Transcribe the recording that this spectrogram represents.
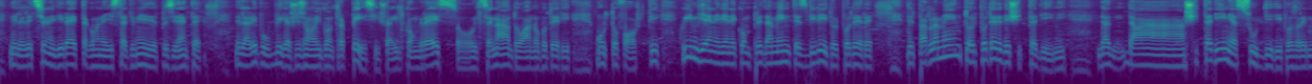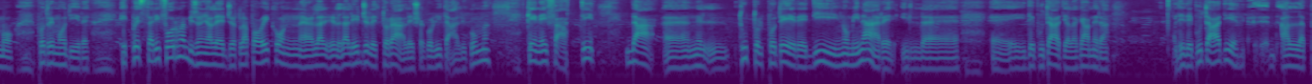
nell'elezione diretta come negli Stati Uniti del Presidente della Repubblica ci sono i contrappesi, cioè il Congresso, il Senato hanno poteri molto forti, qui in viene, viene completamente svilito il potere del Parlamento e il potere dei cittadini, da, da cittadini a sudditi potremmo, potremmo, dire. E questa riforma bisogna leggerla poi con la, la legge elettorale, cioè con l'Italicum, che nei fatti dà eh, nel, tutto il potere di nominare il, eh, i deputati alla Camera dei deputati eh, al,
